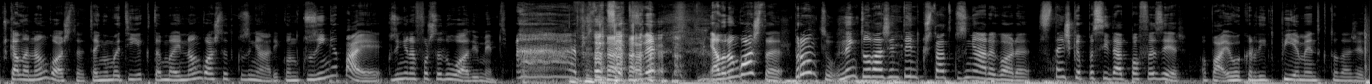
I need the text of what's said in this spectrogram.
Porque ela não gosta. Tenho uma tia que também não gosta de cozinhar. E quando cozinha, pá, é cozinha na força do ódio mesmo. Tipo, ah, é porque tem que ser, estás a ver? Ela não gosta. Pronto. Nem toda a gente tem de gostar de cozinhar agora. Se tens capacidade para o fazer, opá, eu acredito piamente que toda a gente.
